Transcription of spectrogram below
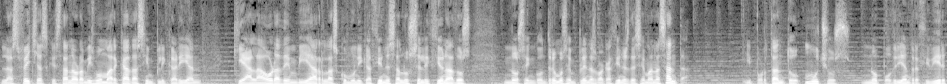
Las fechas que están ahora mismo marcadas implicarían que a la hora de enviar las comunicaciones a los seleccionados nos encontremos en plenas vacaciones de Semana Santa y por tanto muchos no podrían recibir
